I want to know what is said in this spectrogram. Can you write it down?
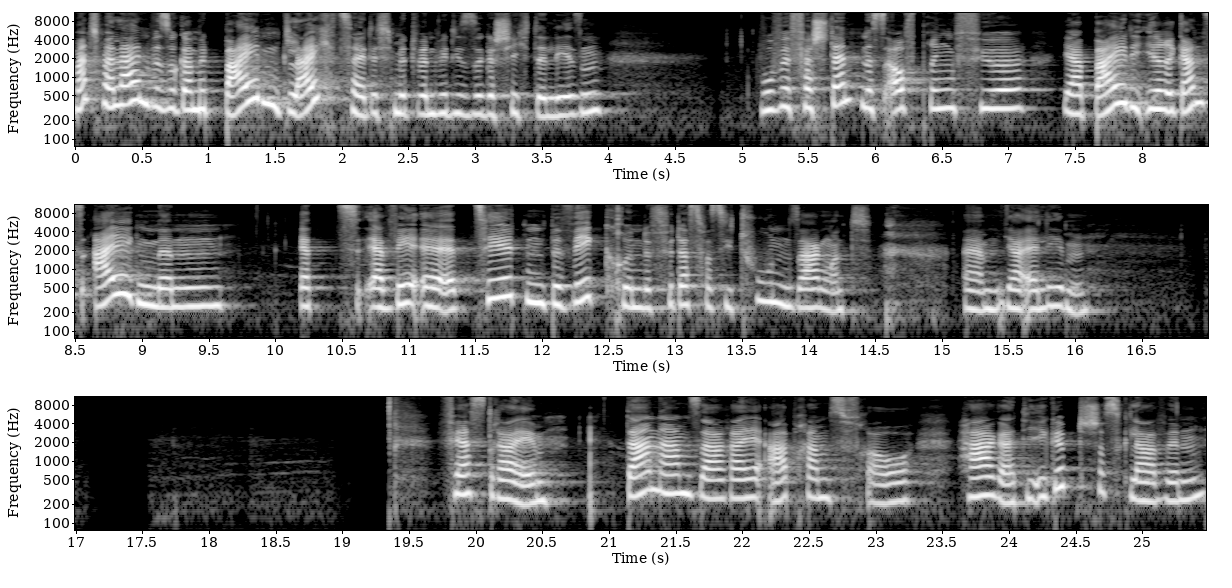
Manchmal leiden wir sogar mit beiden gleichzeitig mit, wenn wir diese Geschichte lesen, wo wir Verständnis aufbringen für ja, beide ihre ganz eigenen erzählten Beweggründe für das, was sie tun, sagen und ähm, ja, erleben. Vers 3. Da nahm Sarai, Abrams Frau, Hagar, die ägyptische Sklavin,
